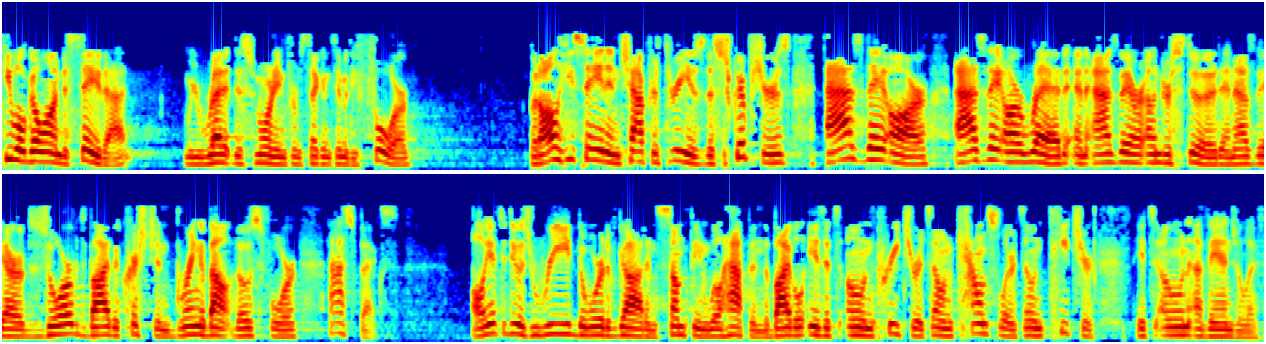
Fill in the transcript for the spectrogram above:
He will go on to say that. We read it this morning from 2 Timothy 4. But all he's saying in chapter 3 is the scriptures, as they are, as they are read, and as they are understood, and as they are absorbed by the Christian, bring about those four aspects. All you have to do is read the Word of God, and something will happen. The Bible is its own preacher, its own counselor, its own teacher, its own evangelist.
